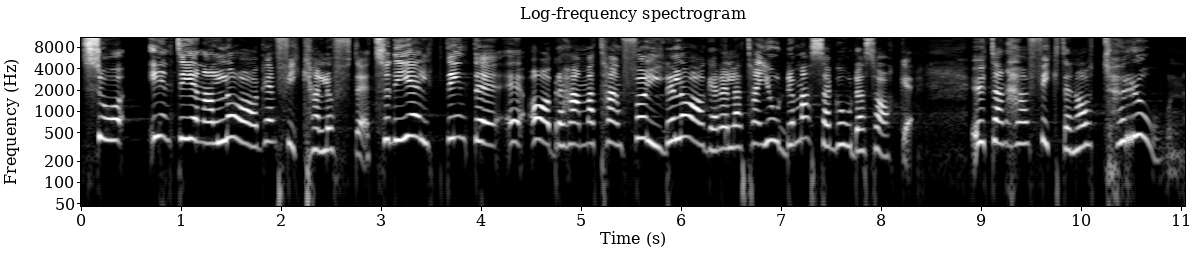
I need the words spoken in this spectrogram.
Så inte genom lagen fick han löftet. Så det hjälpte inte eh, Abraham att han följde lagar eller att han gjorde massa goda saker. Utan han fick den av tron.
